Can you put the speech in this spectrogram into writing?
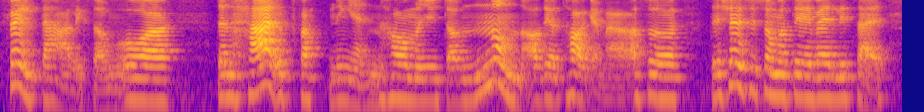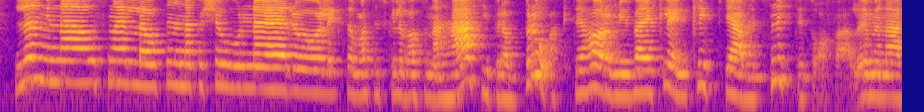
följt det här liksom. Och den här uppfattningen har man ju inte av någon av deltagarna. Alltså det känns ju som att det är väldigt så här lugna och snälla och fina personer och liksom att det skulle vara såna här typer av bråk. Det har de ju verkligen klippt jävligt snyggt i så fall. Och jag menar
